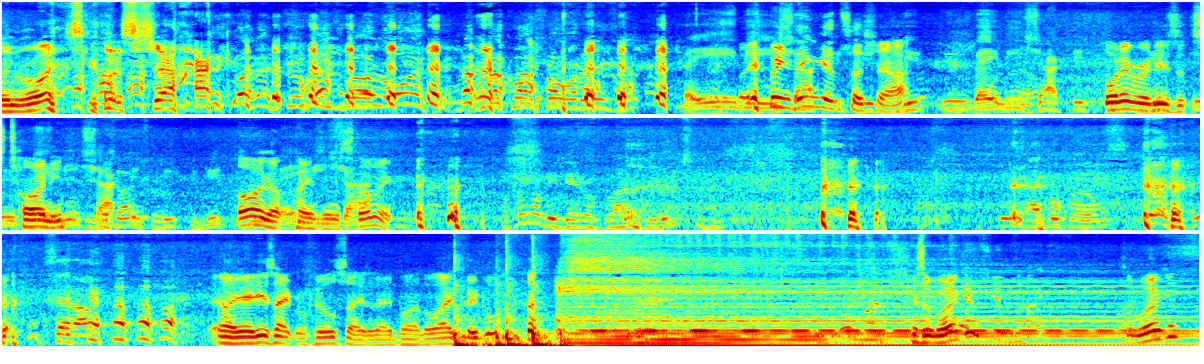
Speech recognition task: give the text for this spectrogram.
And Ryan's got a shark. Baby We think it's a shark. doo, doo, Baby shark, doo, doo, Whatever it doo, is, it's tiny. Oh, I got pains in the stomach. I think I'll be better off blowing for each April Fools. Set up. Oh yeah, it is April Fool's Day today, by the way, people. is it working? Is it working?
